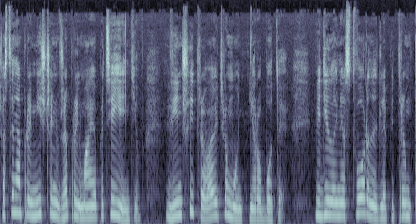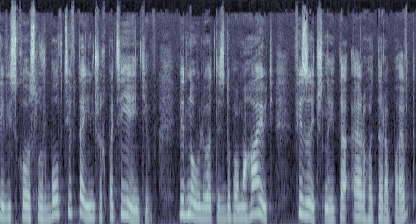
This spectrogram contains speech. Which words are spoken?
Частина приміщень вже приймає пацієнтів, в іншій тривають ремонтні роботи. Відділення створене для підтримки військовослужбовців та інших пацієнтів. Відновлюватись допомагають фізичний та ерготерапевт,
